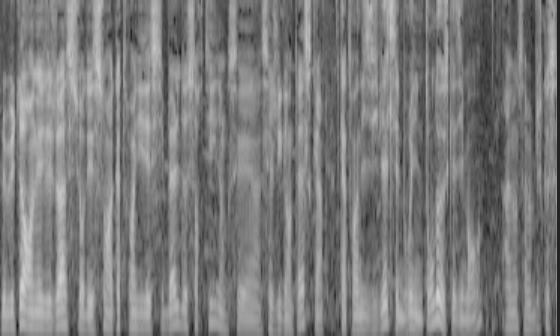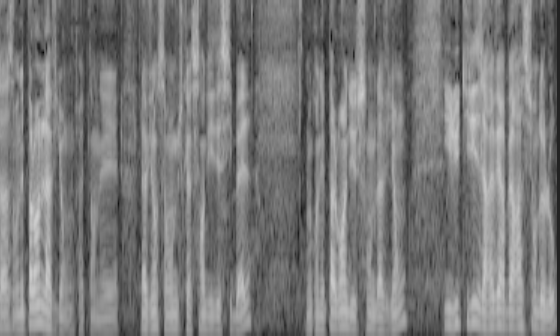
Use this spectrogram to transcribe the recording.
Le buteur, on est déjà sur des sons à 90 décibels de sortie, donc c'est gigantesque. 90 décibels, c'est le bruit d'une tondeuse quasiment. Hein? Ah non, c'est un peu plus que ça. On n'est pas loin de l'avion, en fait. L'avion, ça monte jusqu'à 110 décibels. Donc on n'est pas loin du son de l'avion. Il utilise la réverbération de l'eau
